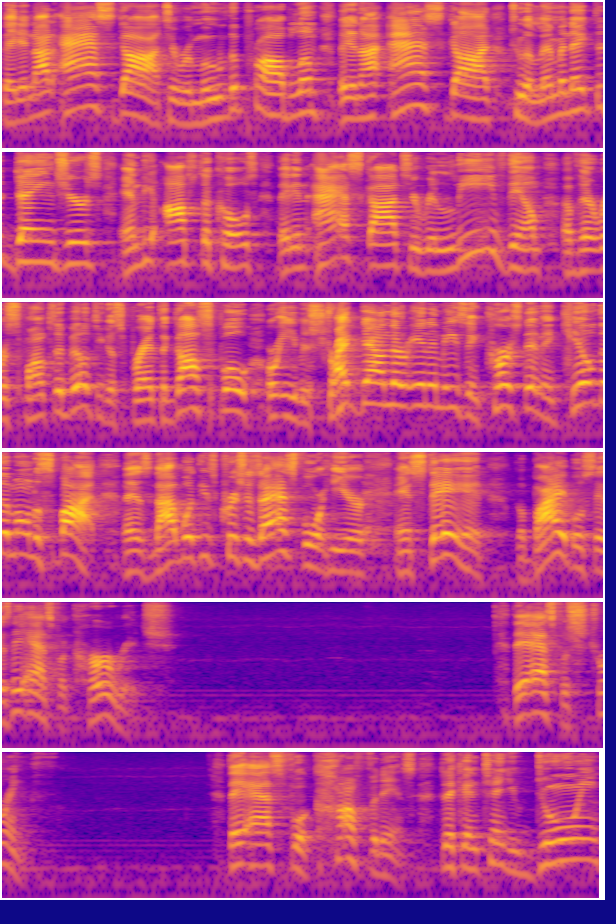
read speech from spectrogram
They did not ask God to remove the problem. They did not ask God to eliminate the dangers and the obstacles. They didn't ask God to relieve them of their responsibility to spread the gospel or even strike down their enemies and curse them and kill them on the spot. That is not what these Christians asked for here. Instead, the Bible says they asked for courage, they asked for strength. They ask for confidence to continue doing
